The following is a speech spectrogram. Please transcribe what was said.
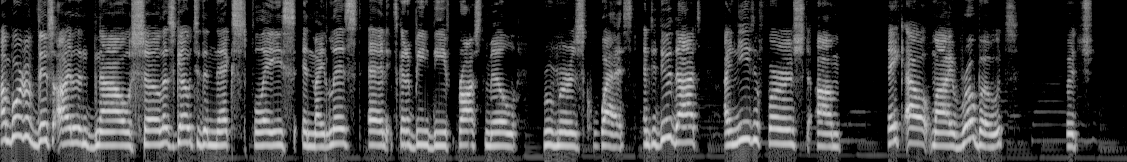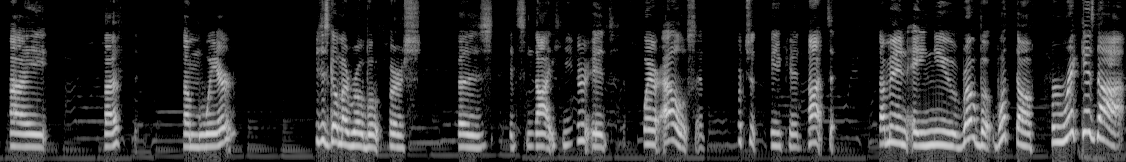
I'm bored of this island now, so let's go to the next place in my list, and it's gonna be the Frostmill Rumors quest. And to do that, I need to first um, take out my rowboat, which I left somewhere. Let me just go my rowboat first, because it's not here, it's where else. And unfortunately, you cannot summon a new robot. What the frick is that?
